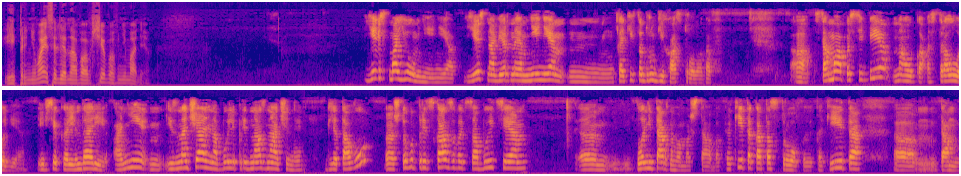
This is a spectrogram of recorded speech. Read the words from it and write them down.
И принимается ли она вообще во внимание? Есть мое мнение, есть, наверное, мнение каких-то других астрологов. А, сама по себе наука, астрология и все календари, они изначально были предназначены для того, э, чтобы предсказывать события эм, планетарного масштаба, какие-то катастрофы, какие-то эм, там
